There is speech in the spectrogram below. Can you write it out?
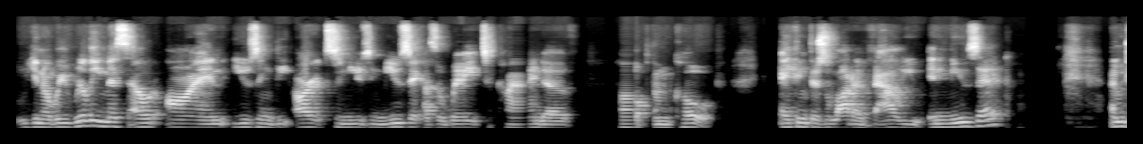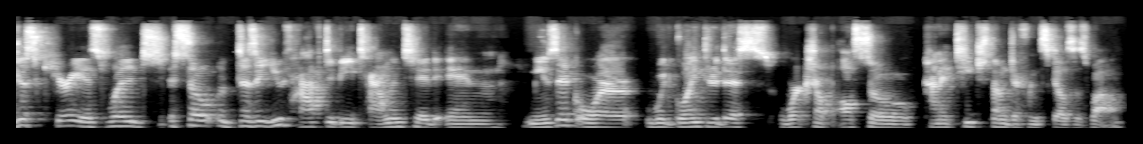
you know, we really miss out on using the arts and using music as a way to kind of help them cope. I think there's a lot of value in music. I'm just curious, would so does a youth have to be talented in music or would going through this workshop also kind of teach them different skills as well?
